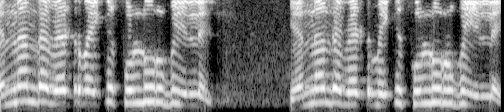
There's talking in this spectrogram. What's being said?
எந்தெந்த வேற்றுமைக்கு சொல்லுறுப்பு இல்லை? எந்தெந்த வேற்றுமைக்கு சொல்லுறுப்பு இல்லை?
